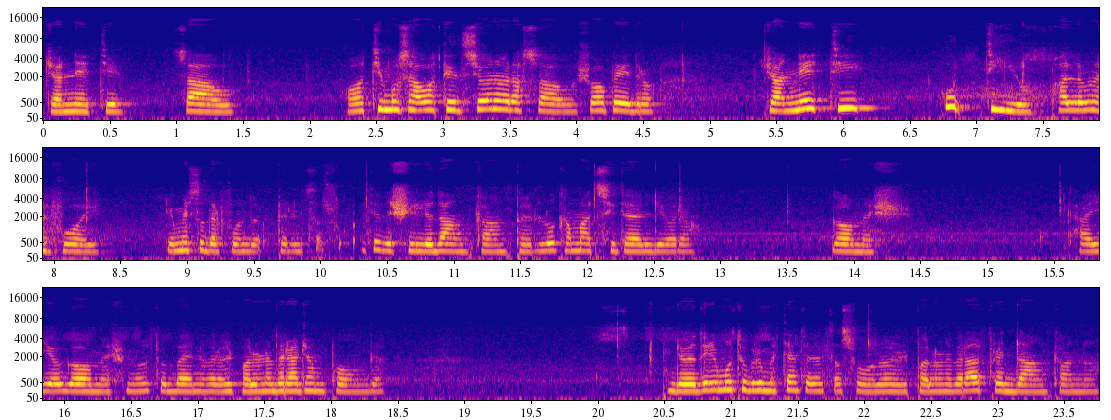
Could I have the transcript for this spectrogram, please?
Giannetti, Sau. Ottimo Sau, attenzione ora Sau. Ciao Pedro. Giannetti. Oddio, pallone fuori. Rimesso dal fondo per il Sassuolo. Siete Sciglio Duncan per Luca Mazzitelli ora. Gomes. Caio Gomes, molto bene. Ora il pallone per Ajampong. Giocatore molto promettente del Sassuolo. Ora il pallone per Alfred Duncan.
